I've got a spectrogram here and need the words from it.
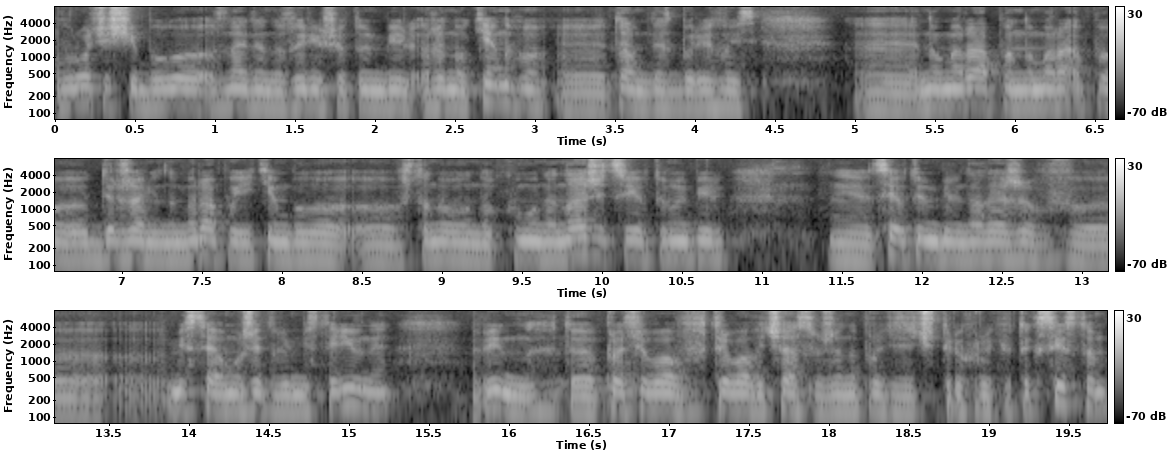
В урочищі було знайдено згорівший автомобіль Рено Кенго, е, там, де зберіглись е, номера по, номера, по державні номера, по яким було е, встановлено, кому належить цей автомобіль. Е, Цей автомобіль належав е, місцевому жителю міста Рівне. Він е, працював тривалий час вже на протязі 4 років таксистом.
